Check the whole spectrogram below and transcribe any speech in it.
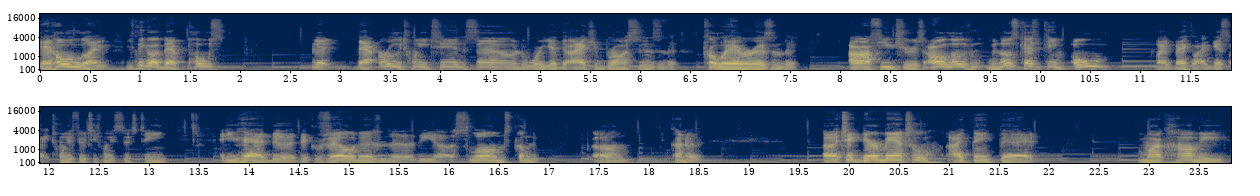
that whole like you think about that post that that early 2010 sound where you had the Action Bronsons and the Pro Eras and the Our Futures, all those when those cats became old, like back like I guess like 2015, 2016, and you had the the Griseldas and the the uh, Slums come to um, kind of uh, take their mantle. I think that Mach-Hommy,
